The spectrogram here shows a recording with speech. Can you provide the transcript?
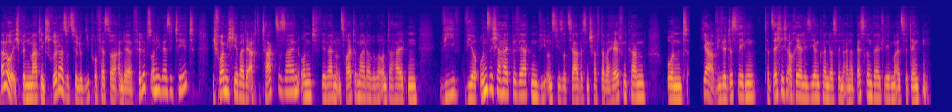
Hallo, ich bin Martin Schröder, Soziologieprofessor an der Philipps-Universität. Ich freue mich hier bei der achte Tag zu sein und wir werden uns heute mal darüber unterhalten, wie wir Unsicherheit bewerten, wie uns die Sozialwissenschaft dabei helfen kann und ja, wie wir deswegen tatsächlich auch realisieren können, dass wir in einer besseren Welt leben, als wir denken.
